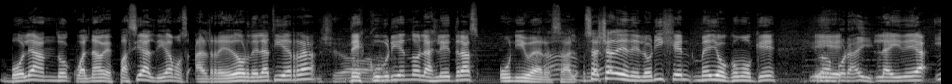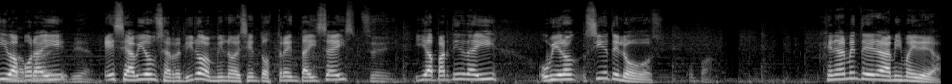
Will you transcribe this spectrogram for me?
volando, cual nave espacial, digamos, alrededor de la Tierra, llevaba- descubriendo las letras Universal. Ah, o sea, ya desde el origen, medio como que Iba eh, por ahí. la idea iba, por ahí. Ese avión se retiró en 1936 Sí. y a partir de ahí hubieron siete logos. Opa. Generalmente era la misma idea.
